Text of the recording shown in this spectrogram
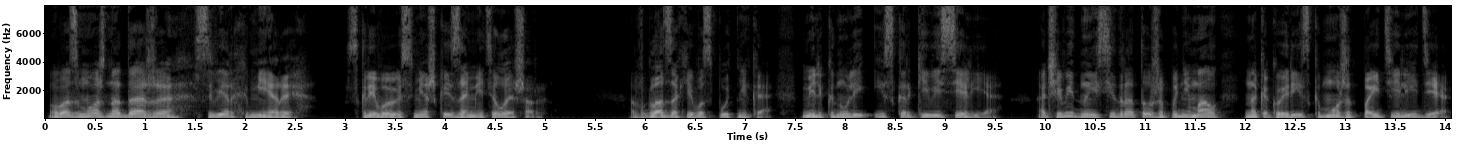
Возможно, даже сверх меры, — с кривой усмешкой заметил Эшер. В глазах его спутника мелькнули искорки веселья. Очевидно, Исидро тоже понимал, на какой риск может пойти Лидия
